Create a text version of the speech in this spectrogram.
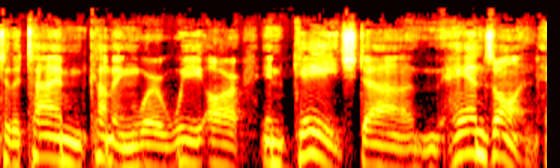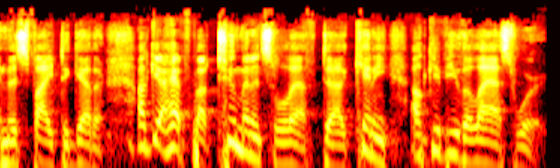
to the time coming where we are engaged, hands on in this fight together. I'll, I have about two minutes left. Kenny, I'll give you the last word.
